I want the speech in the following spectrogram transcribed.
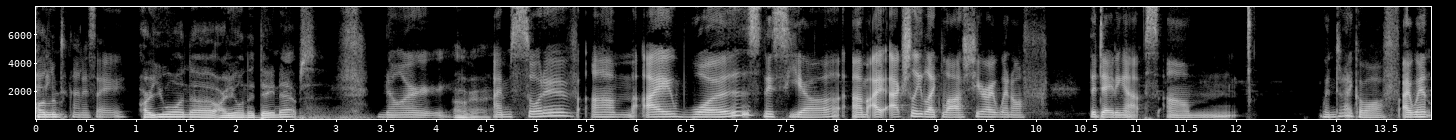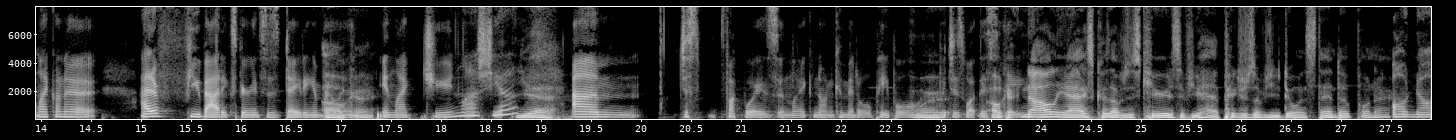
Oh, to kind of say. are you on? Uh, are you on the day naps? No, Okay. I'm sort of um I was this year. Um I actually like last year I went off the dating apps. Um when did I go off? I went like on a I had a few bad experiences dating in Oh, Berlin okay. in like June last year. Yeah. Um just fuckboys and like non-committal people, Word. which is what this is. Okay. No, I only asked because I was just curious if you had pictures of you doing stand up on there. Oh no,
